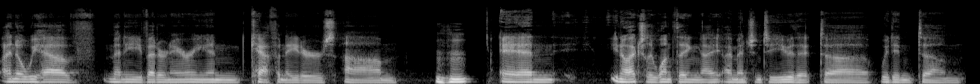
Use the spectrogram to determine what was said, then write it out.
I know we have many veterinarian caffeinators, um, mm-hmm. and you know, actually, one thing I, I mentioned to you that uh, we didn't um,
